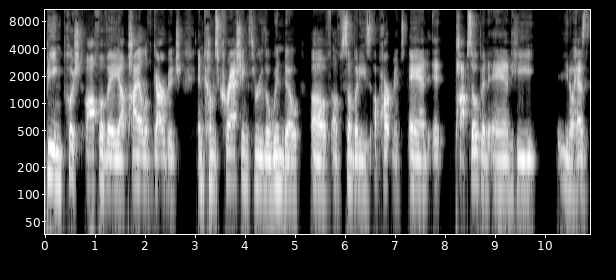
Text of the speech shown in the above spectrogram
being pushed off of a uh, pile of garbage and comes crashing through the window of of somebody's apartment, and it pops open, and he you know has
